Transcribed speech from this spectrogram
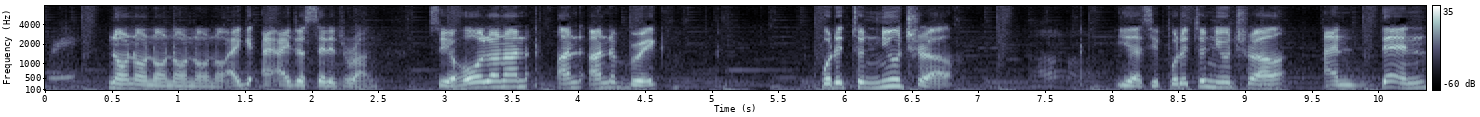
brake. No, no, no, no, no, no. I, I just said it wrong. So you hold on on, on, on the brake, put it to neutral. Oh. Yes, you put it to neutral, and then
